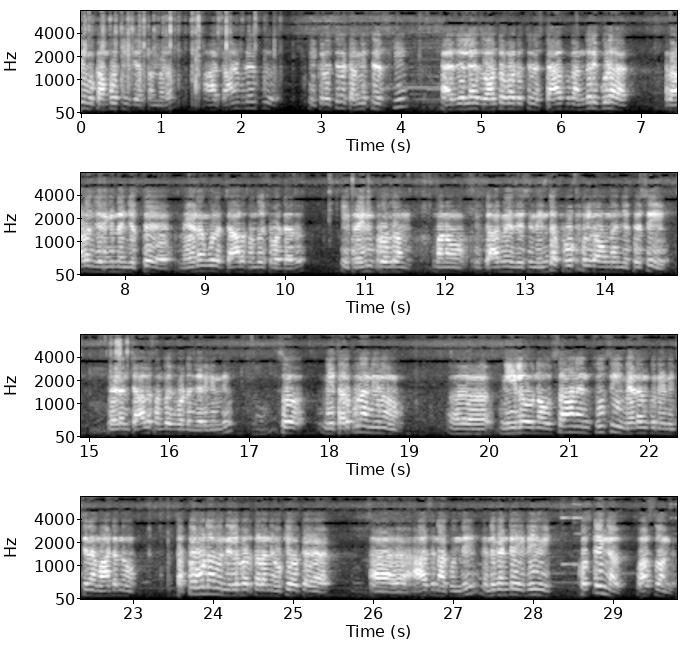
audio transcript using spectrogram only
మేము కంపోజింగ్ చేస్తాం మేడం. ఆ కాన్ఫిడెన్స్ ఇక్కడ వచ్చిన కమిషనర్స్కి యాజ్ వెల్ యాజ్ వాళ్ళతో పాటు వచ్చిన స్టాఫ్ అందరికి కూడా రావడం జరిగిందని చెప్తే మేడం కూడా చాలా సంతోషపడ్డారు. ఈ ట్రైనింగ్ ప్రోగ్రామ్ మనం ఆర్గనైజ్ చేసింది ఇంత ఫ్రూట్ఫుల్గా ఉందని చెప్పేసి మేడం చాలా సంతోషపడడం జరిగింది. సో మీ తరఫున నేను మీలో ఉన్న ఉత్సాహాన్ని చూసి మేడంకు నేను ఇచ్చిన మాటను తప్పకుండా మీరు నిలబెడతారని ఒకే ఒక ఆశ నాకుంది. ఎందుకంటే ఇది కొత్త ఏం కాదు వాస్తవంగా.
